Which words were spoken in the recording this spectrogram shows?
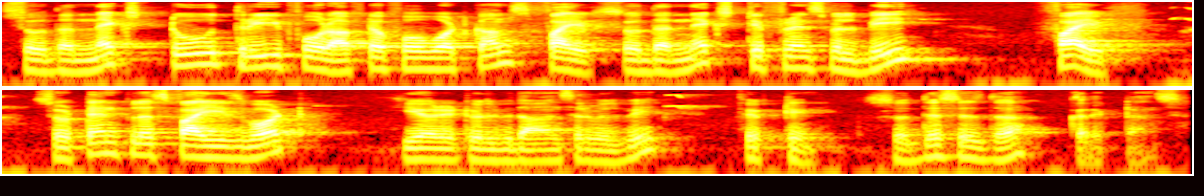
So the next 2, 3, 4 after 4 what comes? 5. So the next difference will be 5. So 10 plus 5 is what? Here it will be the answer will be 15. So this is the correct answer.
